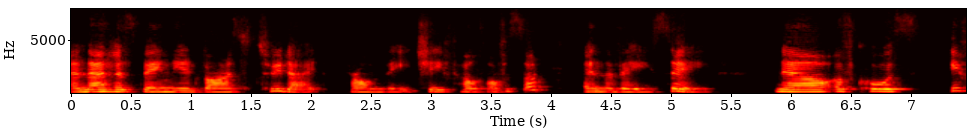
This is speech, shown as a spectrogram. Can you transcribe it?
And that has been the advice to date from the Chief Health Officer and the VEC. Now, of course, if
